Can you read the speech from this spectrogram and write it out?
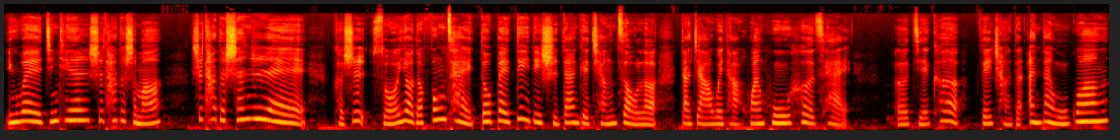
因为今天是他的什么？是他的生日诶。可是所有的风采都被弟弟史丹给抢走了，大家为他欢呼喝彩，而杰克非常的黯淡无光，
